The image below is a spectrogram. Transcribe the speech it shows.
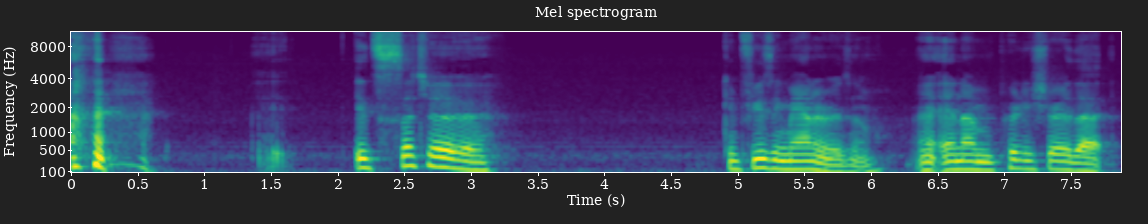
it's such a confusing mannerism. And, I'm pretty sure that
